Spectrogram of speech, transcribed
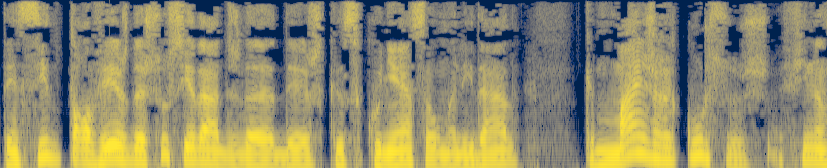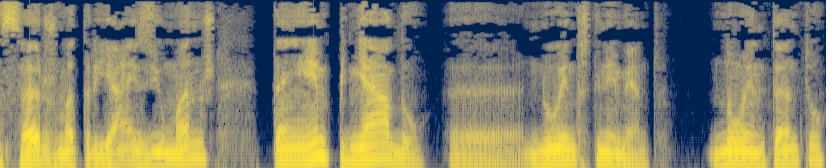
Tem sido talvez das sociedades da, desde que se conhece a humanidade que mais recursos financeiros, materiais e humanos têm empenhado uh, no entretenimento. No entanto,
